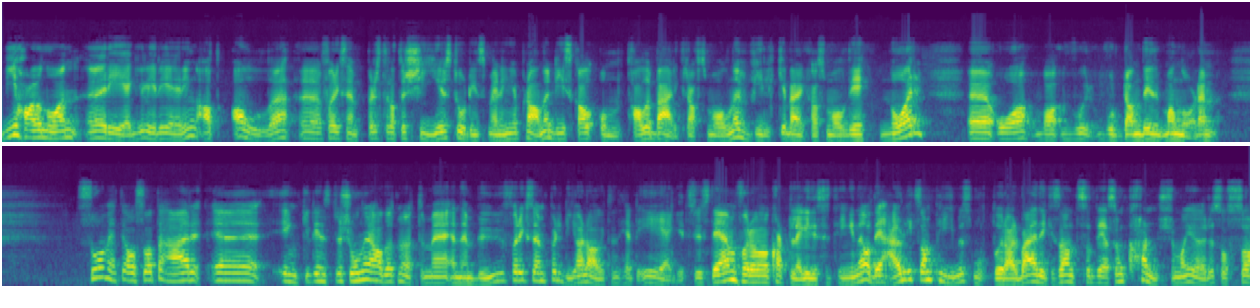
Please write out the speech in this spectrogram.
Vi har jo nå en eh, regel i regjering at alle f.eks. strategier, stortingsmeldinger, planer, de skal omtale bærekraftsmålene, hvilke bærekraftsmål de når og hva, hvor, hvordan de, man når dem. Så vet jeg også at det er eh, enkelte institusjoner. Jeg hadde et møte med NMBU f.eks. De har laget et helt eget system for å kartlegge disse tingene. og Det er jo litt sånn primus motorarbeid. ikke sant? Så Det som kanskje må gjøres også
